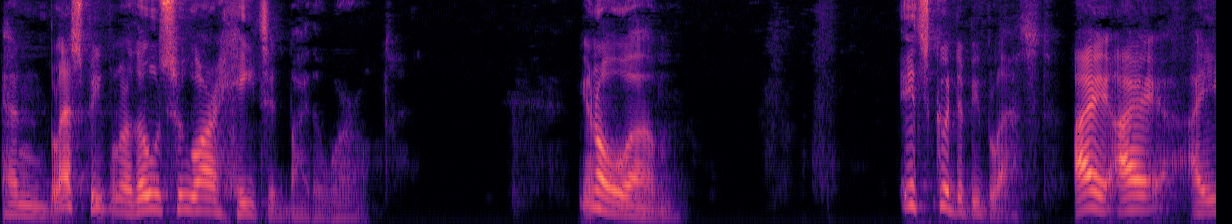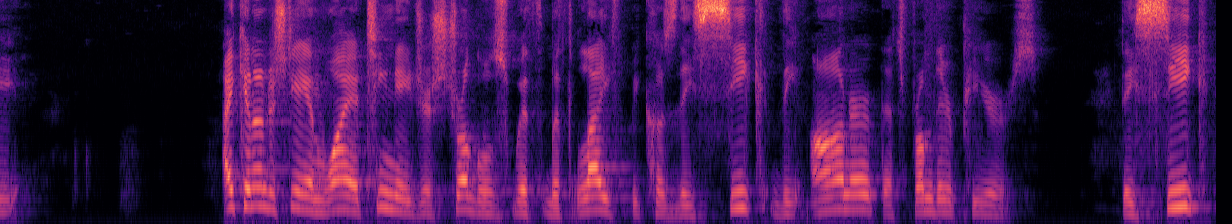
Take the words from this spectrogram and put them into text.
And blessed people are those who are hated by the world. You know, um, it's good to be blessed. I, I, I, I can understand why a teenager struggles with, with life because they seek the honor that's from their peers. They seek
